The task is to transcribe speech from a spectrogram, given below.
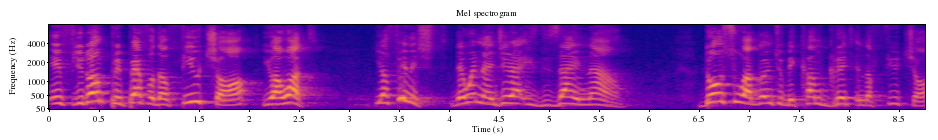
If you don't prepare for the future, you are what? You're finished. The way Nigeria is designed now, those who are going to become great in the future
